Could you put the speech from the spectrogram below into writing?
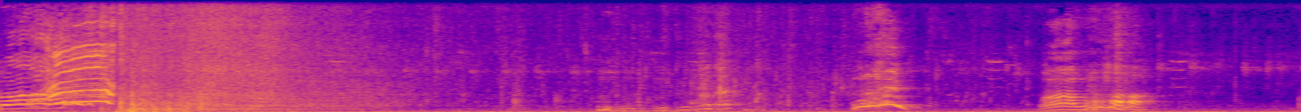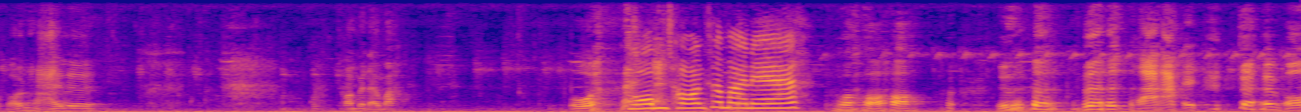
ว้าวเฮ้ยว้าวว้าวถอนหายเลยถอนไปไหนวะโอ้ยงมช้อนเข้ามาเนี่ยพอเลิกเลิกถ่ายพอ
